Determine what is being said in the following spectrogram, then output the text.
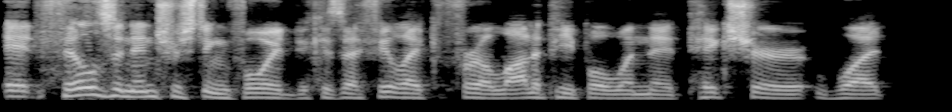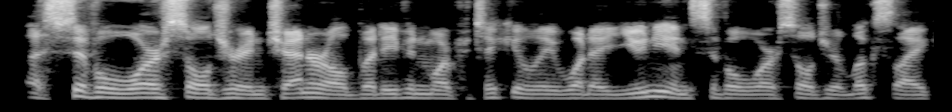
it fills an interesting void because I feel like for a lot of people when they picture what a Civil War soldier in general, but even more particularly what a Union Civil War soldier looks like,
